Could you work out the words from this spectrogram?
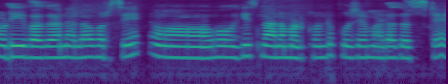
ನೋಡಿ ಇವಾಗ ನೆಲ ಒರೆಸಿ ಹೋಗಿ ಸ್ನಾನ ಮಾಡಿಕೊಂಡು ಪೂಜೆ ಮಾಡೋದಷ್ಟೇ.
